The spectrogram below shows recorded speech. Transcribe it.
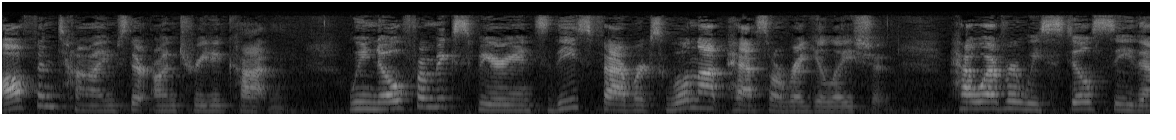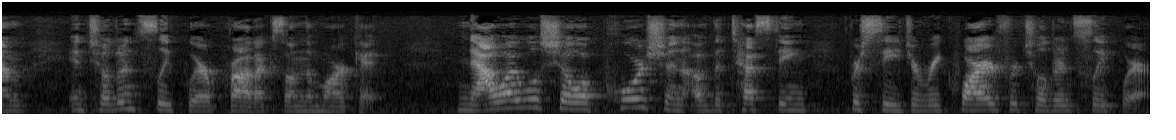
Oftentimes, they're untreated cotton. We know from experience these fabrics will not pass our regulation. However, we still see them in children's sleepwear products on the market. Now I will show a portion of the testing procedure required for children's sleepwear.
